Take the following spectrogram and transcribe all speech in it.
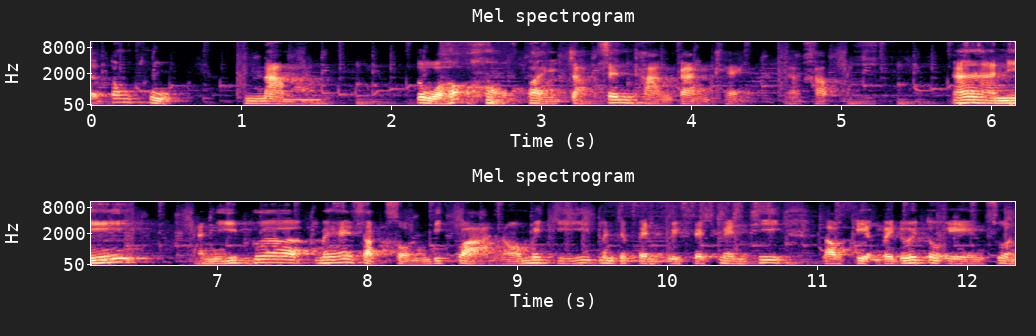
จะต้องถูก นำตัวออกไปจากเส้นทางการแข่งนะครับอ่าอันนี้อันนี้เพื่อไม่ให้สับสนดีกว่าเนาะเมื่อกี้มันจะเป็น refreshment ที่เราเตรียมไปด้วยตัวเอง ส่วน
